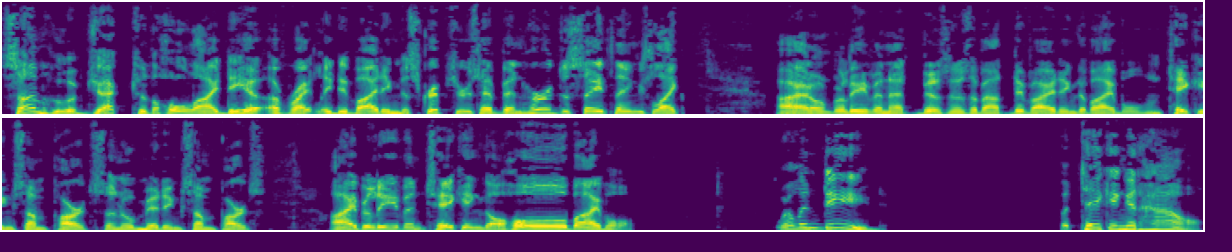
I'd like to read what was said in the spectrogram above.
Some who object to the whole idea of rightly dividing the scriptures have been heard to say things like, I don't believe in that business about dividing the Bible and taking some parts and omitting some parts. I believe in taking the whole Bible. Well, indeed. But taking it how?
